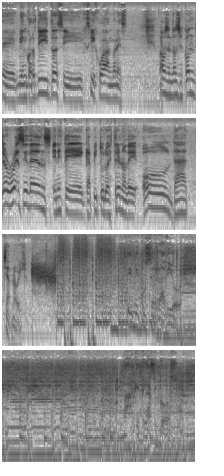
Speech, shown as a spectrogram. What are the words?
eh, bien cortitos y sí, jugaban con eso. Vamos entonces con The Residents en este capítulo estreno de All That Chernobyl. MQC Radio. Clásicos.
